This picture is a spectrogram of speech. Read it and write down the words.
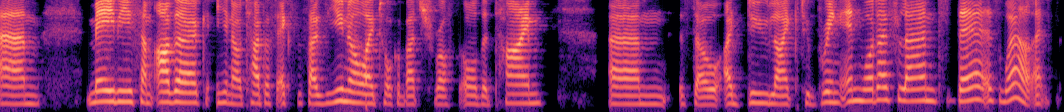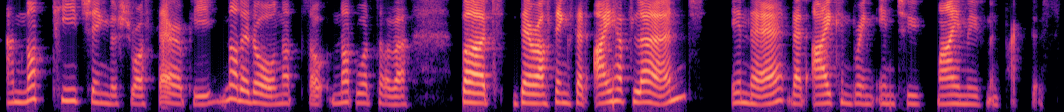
um, maybe some other you know type of exercise. You know i talk about schroth all the time. Um, so i do like to bring in what i've learned there as well. I'm not teaching the schroth therapy not at all not so not whatsoever. But there are things that i have learned in there that I can bring into my movement practice.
